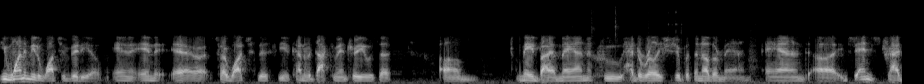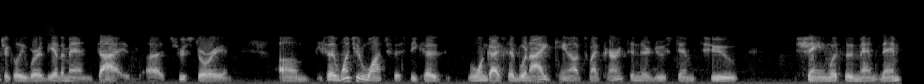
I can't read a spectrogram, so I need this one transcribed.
he wanted me to watch a video, and and uh, so I watched this you know, kind of a documentary. It was a um, made by a man who had a relationship with another man, and uh, it ends tragically where the other man dies. Uh, it's a true story, and um, he said, "I want you to watch this because one guy said when I came out to my parents and introduced him to Shane was the man's name.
